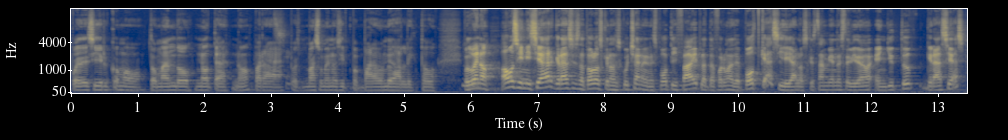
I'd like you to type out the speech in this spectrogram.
puedes ir como tomando nota, ¿no? Para, pues, más o menos ir para dónde darle todo. Pues bueno, vamos a iniciar. Gracias a todos los que nos escuchan en Spotify, plataformas de podcast y a los que están viendo este video en YouTube. Gracias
